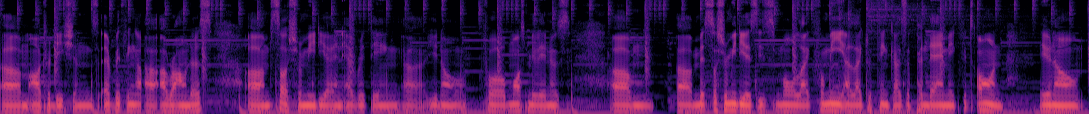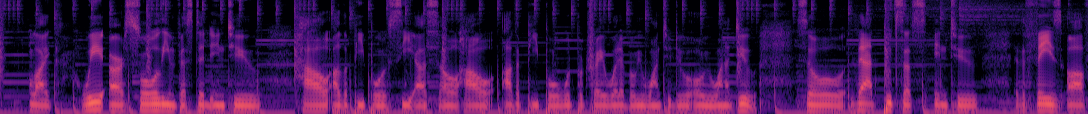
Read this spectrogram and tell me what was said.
um, our traditions everything uh, around us um, social media and everything uh, you know for most millennials um, um, social media is, is more like for me i like to think as a pandemic it's on you know like we are solely invested into how other people see us or how other people would portray whatever we want to do or we want to do. So that puts us into the phase of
